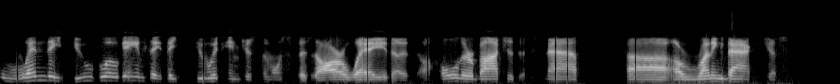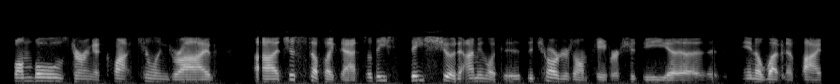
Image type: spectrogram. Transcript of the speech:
when they do blow games, they they do it in just the most bizarre way. The, the holder botches a snap, uh, a running back just fumbles during a clock killing drive. Uh, just stuff like that. So they they should. I mean, look, the Chargers on paper should be uh, an 11 and five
